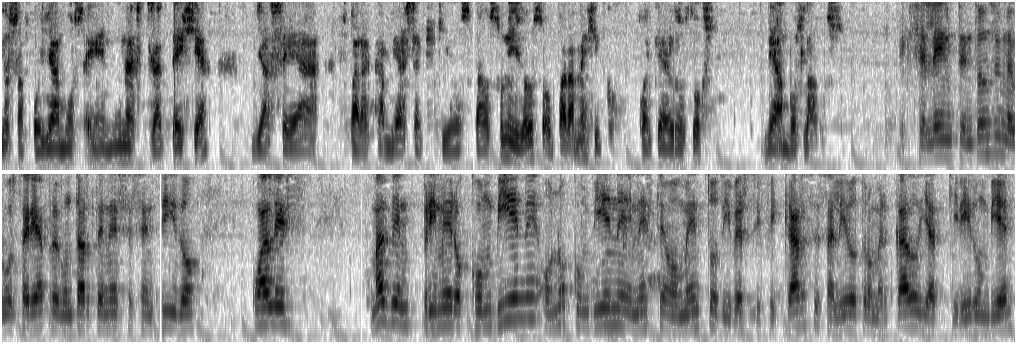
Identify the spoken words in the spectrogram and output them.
los apoyamos en una estrategia, ya sea para cambiarse aquí a los Estados Unidos o para México, cualquiera de los dos, de ambos lados. Excelente, entonces me gustaría preguntarte en ese sentido, ¿cuál es, más bien primero, conviene o no conviene en este momento diversificarse, salir a otro mercado y adquirir un bien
